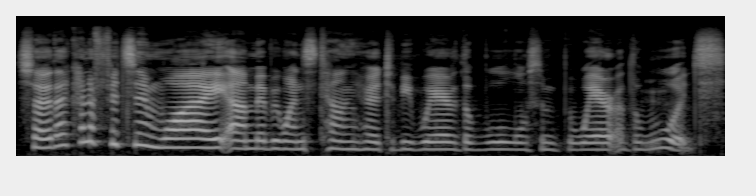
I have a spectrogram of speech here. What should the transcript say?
So that kind of fits in why um, everyone's telling her to beware of the wolves and beware of the woods.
